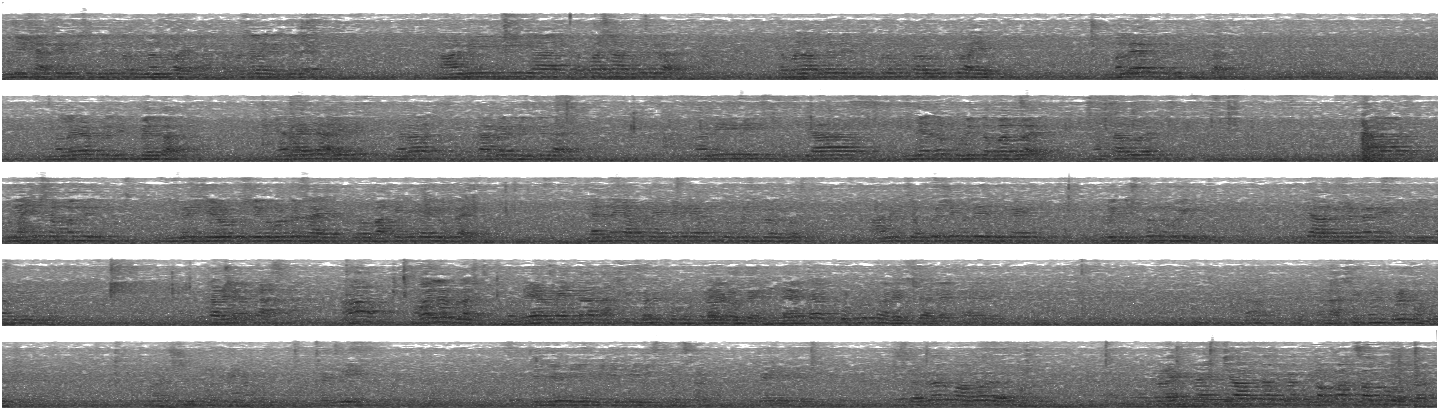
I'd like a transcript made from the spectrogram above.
गुन्हे शाखेने सुद्धा गुन्हा आहे. तपासाला घेतलेला आहे? आणि या तपासाअंतर्गत तपासाअंतर्गत प्रमुख आरोपी जो आहे मलया प्रदीप मेहता मलया प्रदीप मेहता याला जे आहे याला ताब्यात घेतलेला आहे. आणि या गुन्ह्याचा पुढील तपास जो आहे हा चालू आहे. या गुन्ह्याशी संबंधित जे काही शेअर शेअर होल्डर्स आहेत किंवा बाकीचे काही लोक आहेत यांनाही आपण यांच्याकडे आपण चौकशी करतो. आणि चौकशीमध्ये जे काही पुढे निष्पन्न होईल त्या अनुषंगाने पुढील कारवाई करू हा बॉयलर ब्लास्ट या मेहता नाशिकमध्ये कुठून होते मेहता कुठून अरेस्ट झाले? काय? नाशिकमध्ये पुढे थांबले होते. सदर बाबत क्राईमच्या अंतर्गत तपास चालू होता.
